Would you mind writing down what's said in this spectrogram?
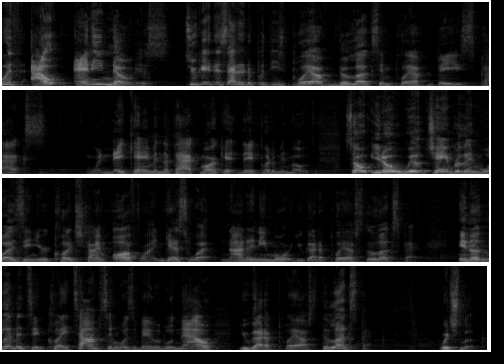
without any notice, 2K decided to put these playoff deluxe and playoff base packs. When they came in the pack market, they put them in modes. So, you know, Wilt Chamberlain was in your clutch time offline. Guess what? Not anymore. You got a playoffs deluxe pack. In Unlimited, Klay Thompson was available. Now you got a playoffs deluxe pack. Which look,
